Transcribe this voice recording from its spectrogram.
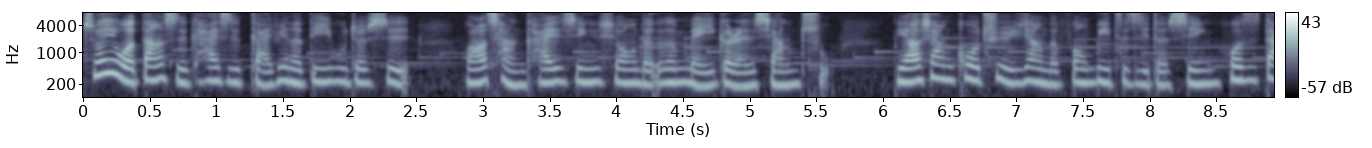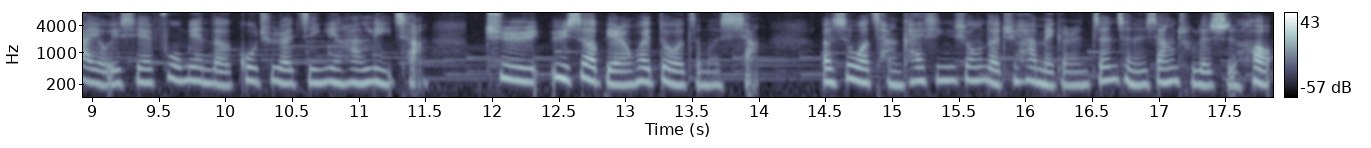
所以我当时开始改变的第一步，就是我要敞开心胸的跟每一个人相处，不要像过去一样的封闭自己的心，或是带有一些负面的过去的经验和立场，去预设别人会对我怎么想。而是我敞开心胸的去和每个人真诚的相处的时候，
